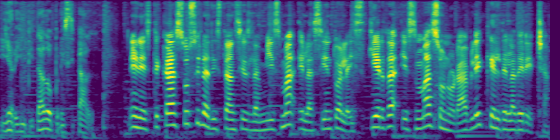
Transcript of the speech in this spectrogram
y el invitado principal. En este caso, si la distancia es la misma, el asiento a la izquierda es más honorable que el de la derecha.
